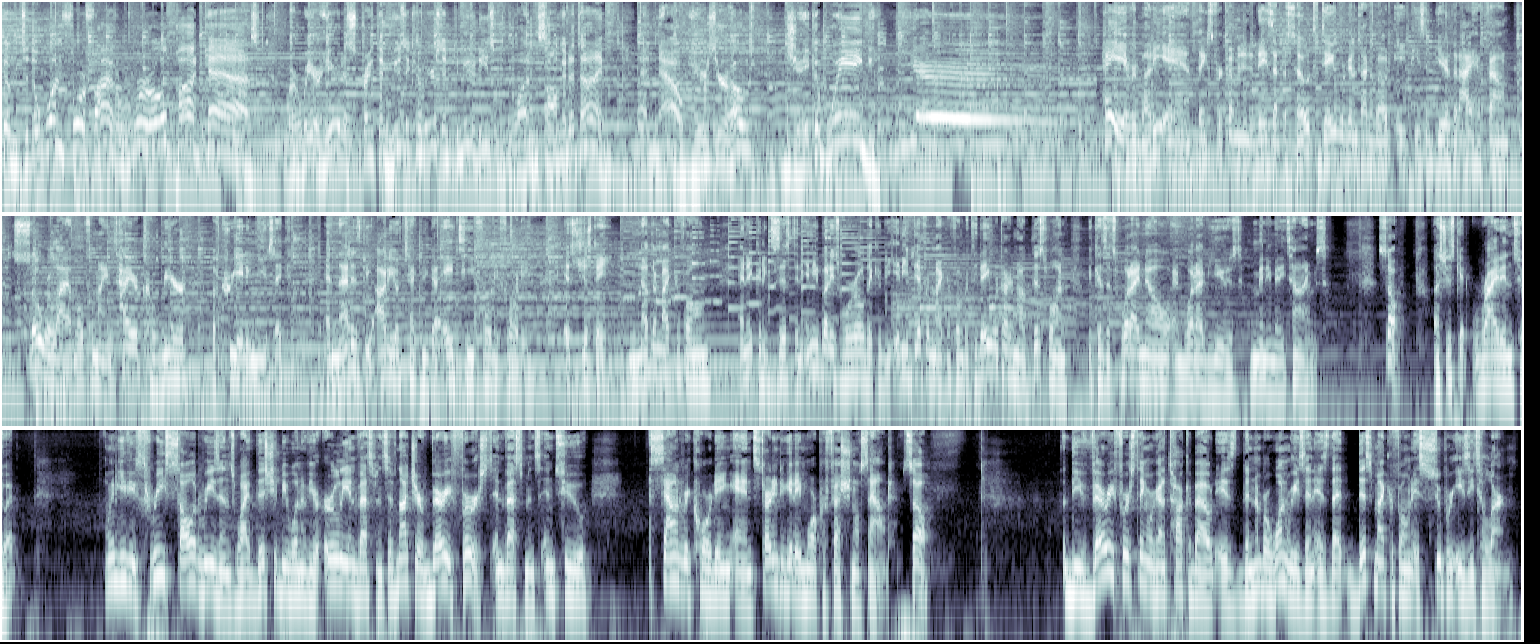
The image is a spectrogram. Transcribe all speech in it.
Welcome to the 145 Rural Podcast, where we are here to strengthen music careers and communities one song at a time. And now, here's your host, Jacob Wing. Yay! Hey, everybody, and thanks for coming in today's episode. Today, we're going to talk about a piece of gear that I have found so reliable for my entire career of creating music, and that is the Audio Technica AT4040. It's just a, another microphone, and it could exist in anybody's world. It could be any different microphone, but today we're talking about this one because it's what I know and what I've used many, many times. So let's just get right into it. I'm going to give you three solid reasons why this should be one of your early investments, if not your very first investments into sound recording and starting to get a more professional sound. So, the very first thing we're going to talk about is the number one reason is that this microphone is super easy to learn.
